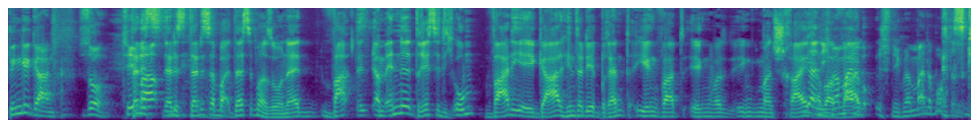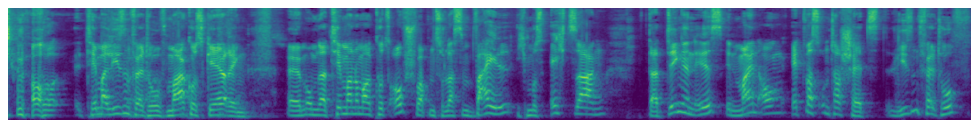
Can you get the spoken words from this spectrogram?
bin gegangen. So, Thema. Das ist, das, ist, das ist aber das ist immer so, ne? War, am Ende drehst du dich um, war dir egal, hinter dir brennt irgendwas, irgendwas, irgendjemand schreit, Ja, nicht aber mehr meine, war, ist nicht mehr meine Baustelle. genau. so, Thema Liesenfeldhof, Markus Gering. Ähm, um das Thema nochmal kurz aufschwappen zu lassen, weil ich muss echt sagen, das Dingen ist in meinen Augen etwas unterschätzt. Liesenfeldhof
